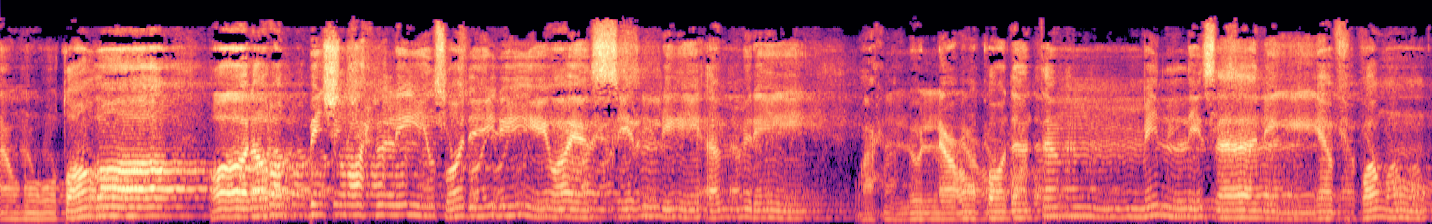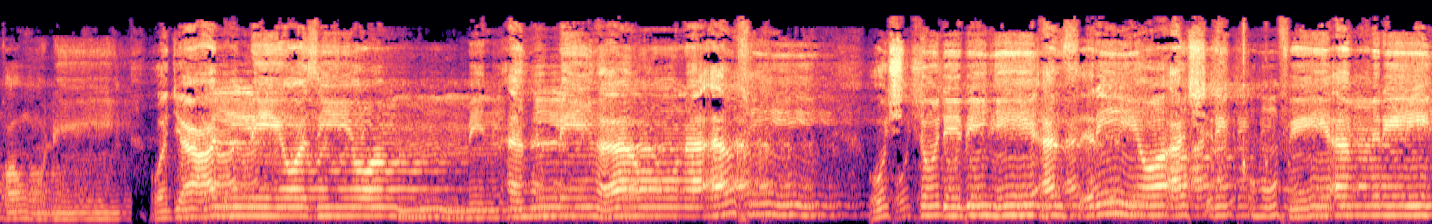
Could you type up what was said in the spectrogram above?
إنه طغى. قال رب اشرح لي صدري ويسر لي أمري واحلل عقدة من لساني يفقه قولي واجعل لي وزيرا من أهلي هارون أخي اشتد به أزري وأشركه في أمري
